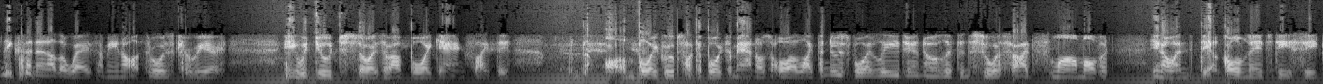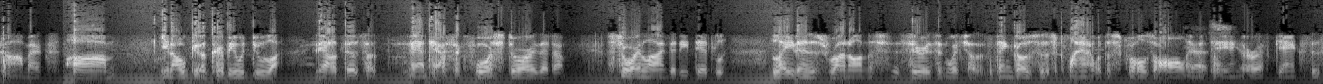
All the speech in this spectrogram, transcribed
sneaks in in other ways. I mean, all through his career, he would do stories about boy gangs like the, the uh, boy groups like the Boy Commandos, or like the Newsboy Legion, who lived in Suicide Slum over, you know, in the Golden Age DC comics. Um, you know, Kirby would do, you know, there's a Fantastic Four story that a storyline that he did late in his run on the series in which uh, a thing goes to this planet with the Skrulls all yes. imitating Earth gangsters,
